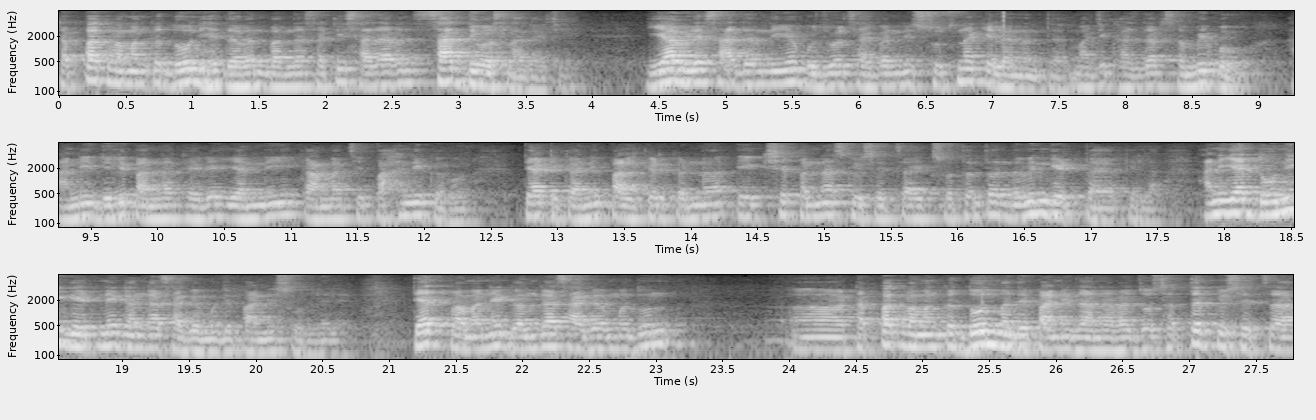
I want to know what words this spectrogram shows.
टप्पा क्रमांक दोन हे धरण बांधण्यासाठी साधारण सात दिवस लागायचे. यावेळेस आदरणीय भुजबळ साहेबांनी सूचना केल्यानंतर माझे खासदार समीर भाऊ आणि दिलीप अण्णा खैरे यांनी कामाची पाहणी करून त्या ठिकाणी पालखेडकडनं एकशे पन्नास क्युसेकचा एक स्वतंत्र नवीन गेट तयार केला आणि या दोन्ही गेटने गंगासागरमध्ये पाणी सोडलेलं आहे. त्याचप्रमाणे गंगासागरमधून टप्पा क्रमांक दोनमध्ये पाणी जाणारा जो सत्तर क्युसेकचा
